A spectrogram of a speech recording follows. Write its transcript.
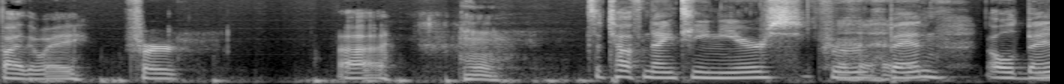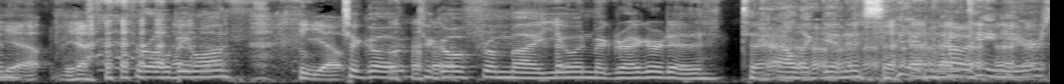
by the way, for uh it's a tough 19 years for Ben, old Ben, yep, yeah, for Obi-Wan. yep. to go to go from uh, Ewan McGregor to to Alec Guinness in 19 years.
